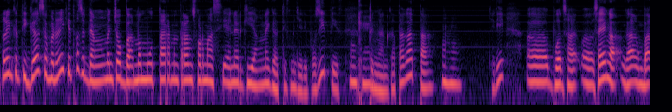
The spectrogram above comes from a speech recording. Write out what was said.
Lalu yang ketiga sebenarnya kita sedang mencoba memutar mentransformasi energi yang negatif menjadi positif Oke. dengan kata-kata. Mhm. Jadi eh, buat saya, eh, saya nggak nggak nggak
